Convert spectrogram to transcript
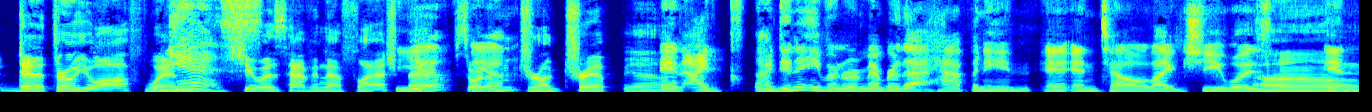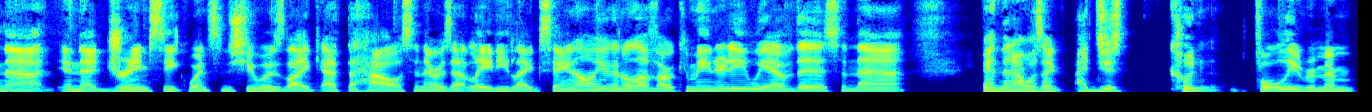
Did it throw you off when Yes. she was having that flashback Yep, sort yep. of drug trip? Yeah. and I I didn't even remember that happening until like she was oh. in that in that dream sequence and she was like at the house and there was that lady like saying oh you're gonna love our community we have this and that and then i was like i just couldn't fully remember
